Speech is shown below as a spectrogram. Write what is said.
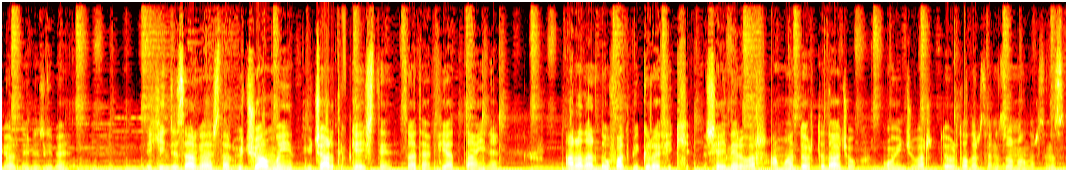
Gördüğünüz gibi. İkincisi arkadaşlar 3'ü almayın. 3 artık geçti. Zaten fiyat da aynı. Aralarında ufak bir grafik şeyleri var ama 4'te daha çok oyuncu var. 4 alırsanız onu alırsınız.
